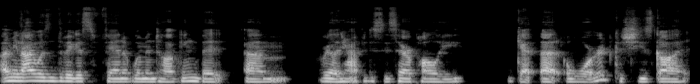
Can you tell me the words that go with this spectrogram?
I mean, I wasn't the biggest fan of Women Talking, but um, really happy to see Sarah Polley get that award because she's got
